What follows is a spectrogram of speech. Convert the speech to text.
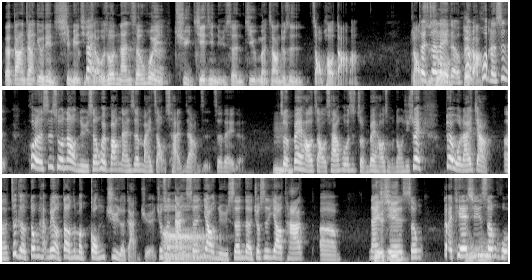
那当然这样有点性别歧视啊。我说男生会嗯去接近女生，基本上就是找炮打嘛。老对实说，这类的，或者？或者是或者是说那种女生会帮男生买早餐这样子之类的。嗯准备好早餐，或是准备好什么东西。所以对我来讲，呃，这个都还没有到那么工具的感觉，就是男生要哦女生的，就是要他呃那些生对贴心生活，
